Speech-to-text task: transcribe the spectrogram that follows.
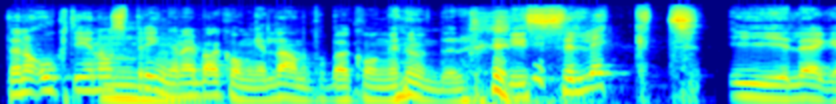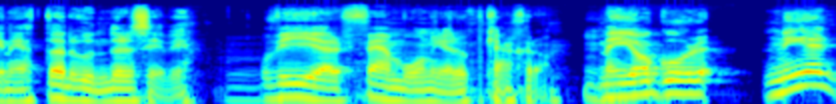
Den har åkt igenom springorna i balkongen, landat på balkongen under. Det är släkt i lägenheten under ser vi. Och vi är fem våningar upp kanske då. Men jag går ner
